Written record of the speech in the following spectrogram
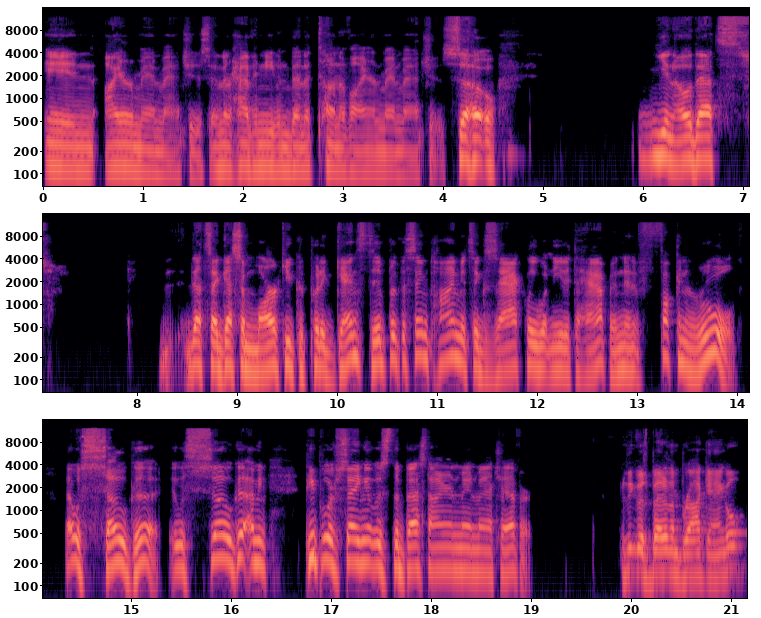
in Iron Man matches, and there haven't even been a ton of Iron Man matches. So, you know, that's that's I guess a mark you could put against it, but at the same time, it's exactly what needed to happen, and it fucking ruled. That was so good. It was so good. I mean, people are saying it was the best Iron Man match ever. You think it was better than Brock Angle?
